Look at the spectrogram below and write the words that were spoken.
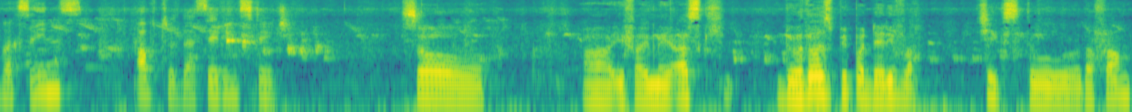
vaccines, up to the selling stage. So, uh, if I may ask, do those people deliver chicks to the farm,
